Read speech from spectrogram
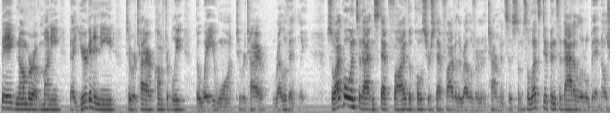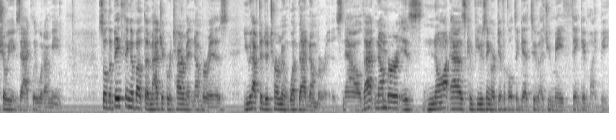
big number of money that you're going to need to retire comfortably the way you want to retire relevantly. So I go into that in step five, the poster step five of the relevant retirement system. So let's dip into that a little bit and I'll show you exactly what I mean. So the big thing about the magic retirement number is you have to determine what that number is. Now, that number is not as confusing or difficult to get to as you may think it might be.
